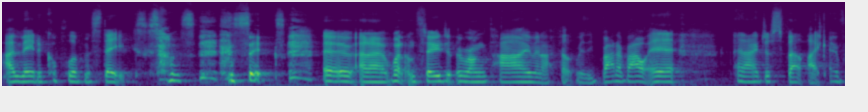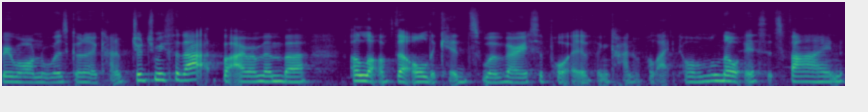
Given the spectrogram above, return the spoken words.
I made a couple of mistakes because I was six, um, and I went on stage at the wrong time, and I felt really bad about it, and I just felt like everyone was gonna kind of judge me for that. But I remember a lot of the older kids were very supportive and kind of like, no one will notice, it's fine.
